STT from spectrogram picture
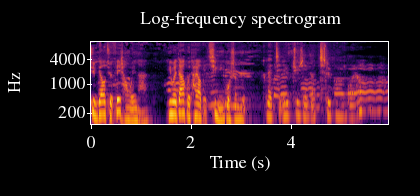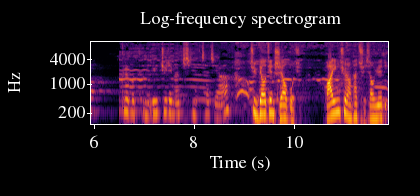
俊彪却非常为难，因为待会他要给庆明过生日。俊彪坚持要过去，华英却让他取消约定，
